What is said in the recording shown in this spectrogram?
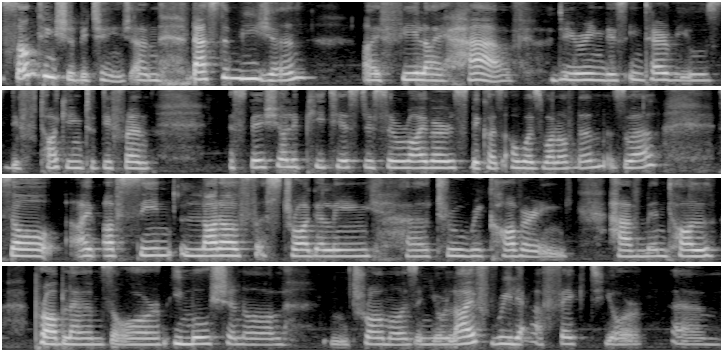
something should be changed and that's the mission i feel i have during these interviews talking to different especially ptsd survivors because i was one of them as well. So I've, I've seen a lot of struggling uh, through recovering, have mental problems or emotional mm, traumas in your life really affect your um,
